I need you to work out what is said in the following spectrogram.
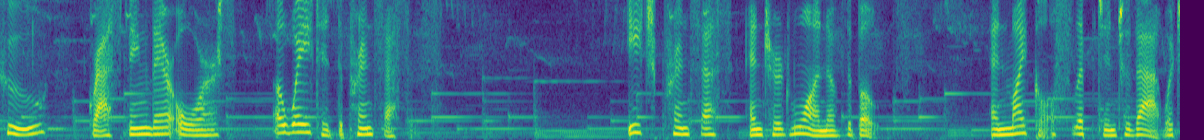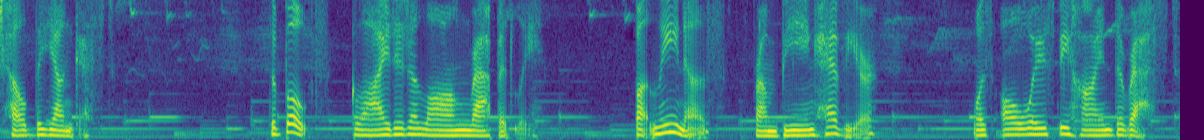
who, grasping their oars, awaited the princesses. Each princess entered one of the boats, and Michael slipped into that which held the youngest. The boats glided along rapidly, but Lena's, from being heavier, was always behind the rest.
